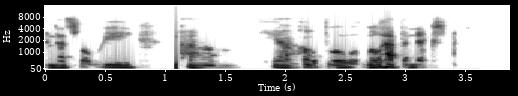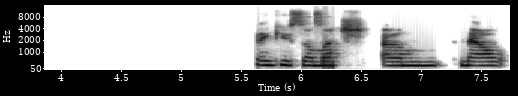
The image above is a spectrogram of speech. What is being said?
and that's what we um, yeah hope will will happen next. Thank you so much. Um, now,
